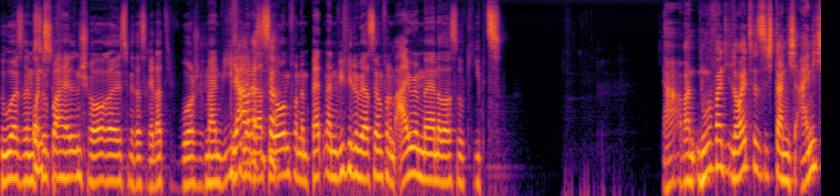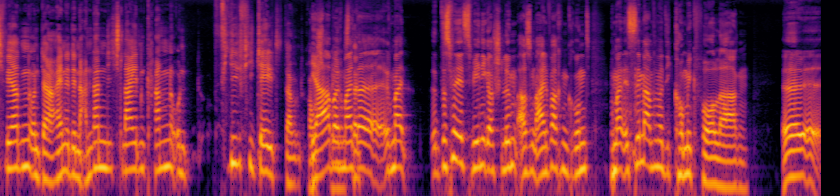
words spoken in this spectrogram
Du, also im Superhelden-Genre ist mir das relativ wurscht. Ich meine, wie viele Ja, ist ja- Versionen von einem Batman, wie viele Versionen von einem Iron Man oder so gibt's? Ja, aber nur weil die Leute sich da nicht einig werden und der eine den anderen nicht leiden kann und viel, viel Geld da Ja, aber ich meine, ich mein, das wäre jetzt weniger schlimm aus dem einfachen Grund. Ich meine, jetzt nehmen wir einfach mal die Comic-Vorlagen. Äh,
